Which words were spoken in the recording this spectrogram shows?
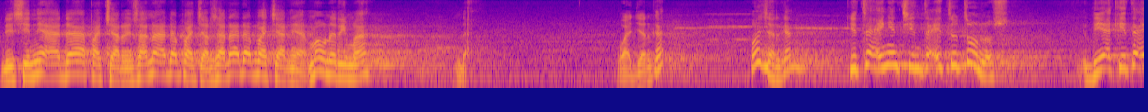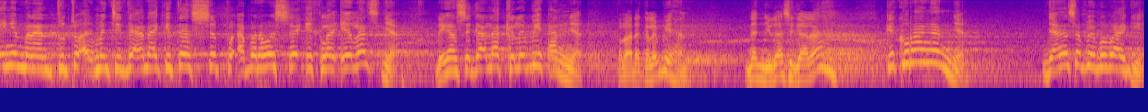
di sini ada pacarnya sana ada pacar sana ada pacarnya. Mau nerima wajar kan? Wajar kan? Kita ingin cinta itu tulus. Dia kita ingin mencintai anak kita se, apa namanya seikhlas-ikhlasnya. Dengan segala kelebihannya. Kalau ada kelebihan. Dan juga segala kekurangannya. Jangan sampai berbagi.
